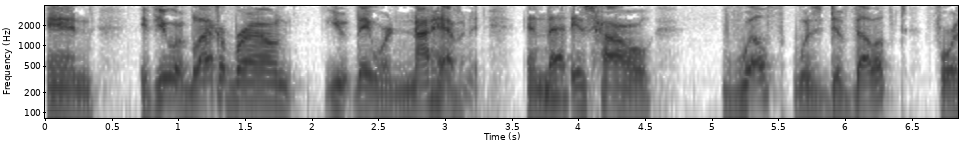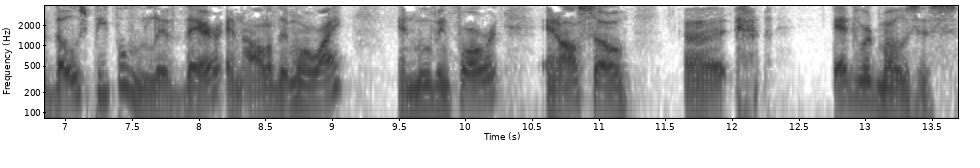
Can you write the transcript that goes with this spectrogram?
and if you were black or brown, you they were not having it, and that is how wealth was developed for those people who lived there, and all of them were white. And moving forward, and also uh, Edward Moses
